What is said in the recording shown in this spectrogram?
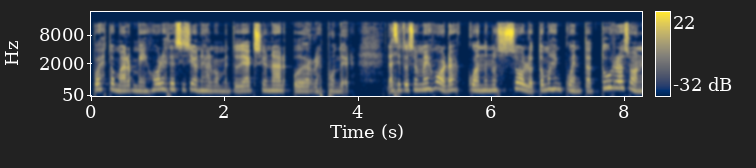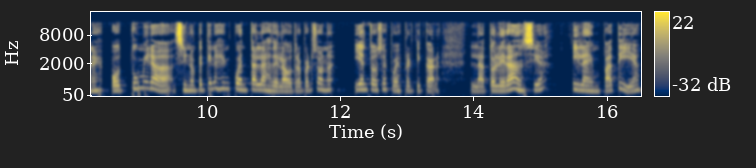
puedes tomar mejores decisiones al momento de accionar o de responder. La situación mejora cuando no solo tomas en cuenta tus razones o tu mirada, sino que tienes en cuenta las de la otra persona y entonces puedes practicar la tolerancia y la empatía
